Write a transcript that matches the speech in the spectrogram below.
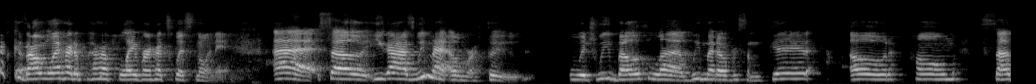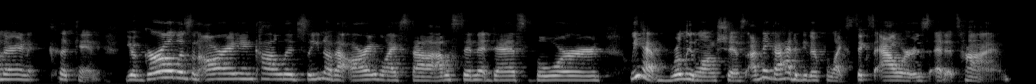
because I want her to put her flavor and her twist on it. Uh, so you guys, we met over food, which we both love. We met over some good old home southern cooking. Your girl was an RA in college, so you know that RA lifestyle. I was sitting at desk bored. We had really long shifts. I think I had to be there for like six hours at a time.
